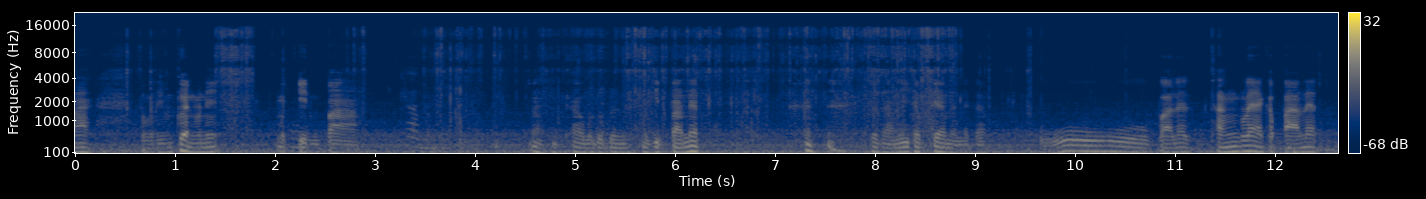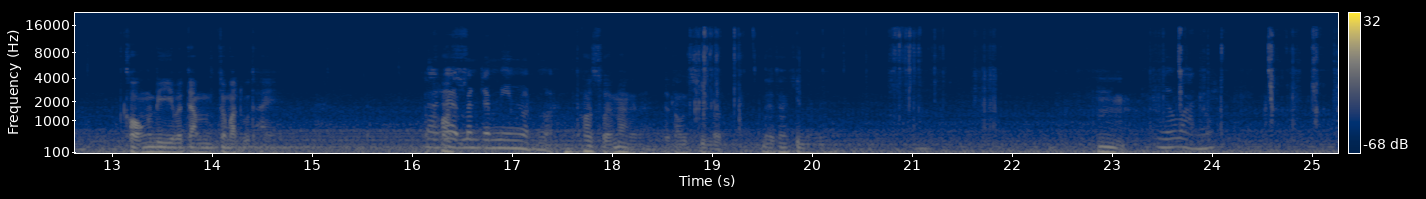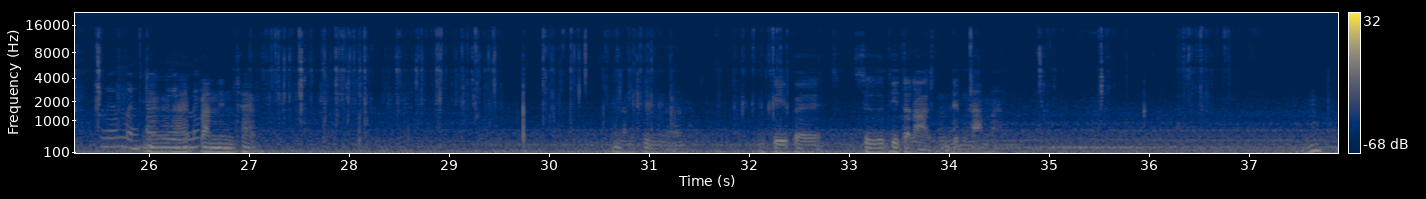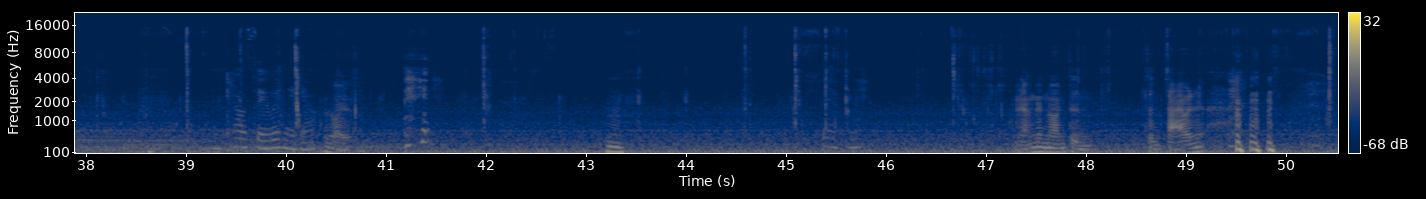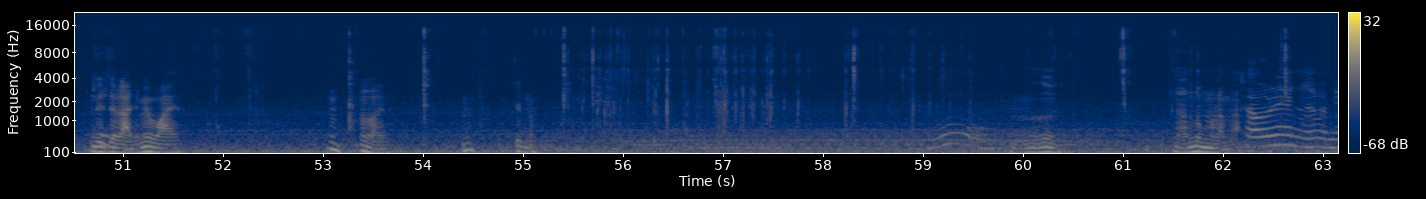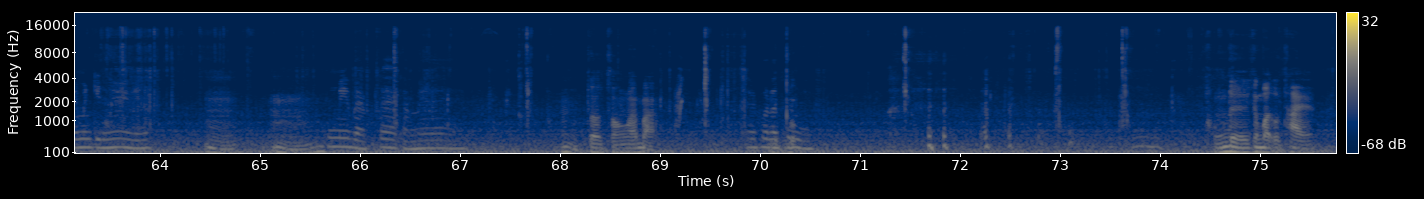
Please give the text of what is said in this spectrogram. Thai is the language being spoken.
มาสวัสดีเพื่อนๆวันนี้ มากินปลาข้าวมันอะกินข้าวบนรถเลยมากินปลาแรดสถานีกับแก้มนั่นนะครับโอ้ปลาแรดครั้งแรกกับปลาแรดของดีประจำจังหวัดอุทัยปลาแรดมันจะมีหนวดหนวดทอดสวยมากเลยนะเดี๋ยวลองชิมแบบเดี๋ยวต้องกินแบบนี้อืมเนื้อหวานไหมเนื้อเหมือนปคลานิลล้ายไหมๆปลานินใช่น้ำจิ้มนะเมื่อ กี้ไปซื้อที่ตลาดริมน้ำมาข้าวเซเว่นอีกแล้วอร่อยอืมแซ่บไหมหลังจะนอนตื่นตื่นสายวันนี้ดีตลาดยังไม่ไหวอืมอร่อยอืมจิ้มหน่อย โอ้ อืมเนื้ อนุ่มอร่อยมากเขาแร่เนื้อแบบนี้มันกินง่ายเลยนะอืมอืมมันมีแบบแร่กับไม่แร่อืมตัวสองร้อยบาทใช้คนละถุงของเดือจังหวัดอุทัยอร่อย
